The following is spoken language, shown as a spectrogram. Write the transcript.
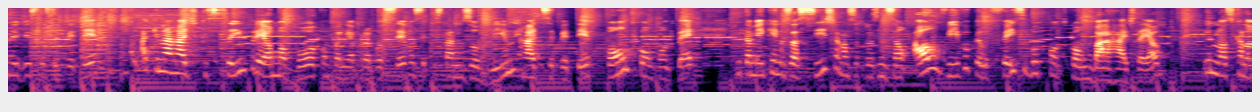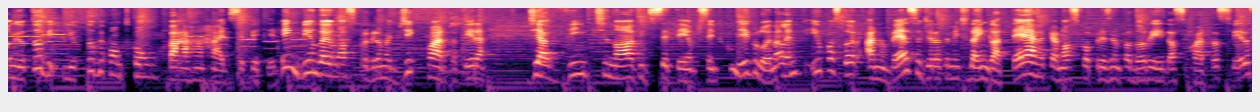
Revista CPT, aqui na rádio que sempre é uma boa companhia para você, você que está nos ouvindo em radiocpt.com.br e também quem nos assiste a nossa transmissão ao vivo pelo facebook.com.br e no nosso canal no YouTube, youtube.com.br Bem-vindo aí ao nosso programa de quarta-feira, dia 29 de setembro, sempre comigo, Luana Lemke, e o pastor Arno Bessa, diretamente da Inglaterra, que é nosso co-apresentador aí das quartas-feiras.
